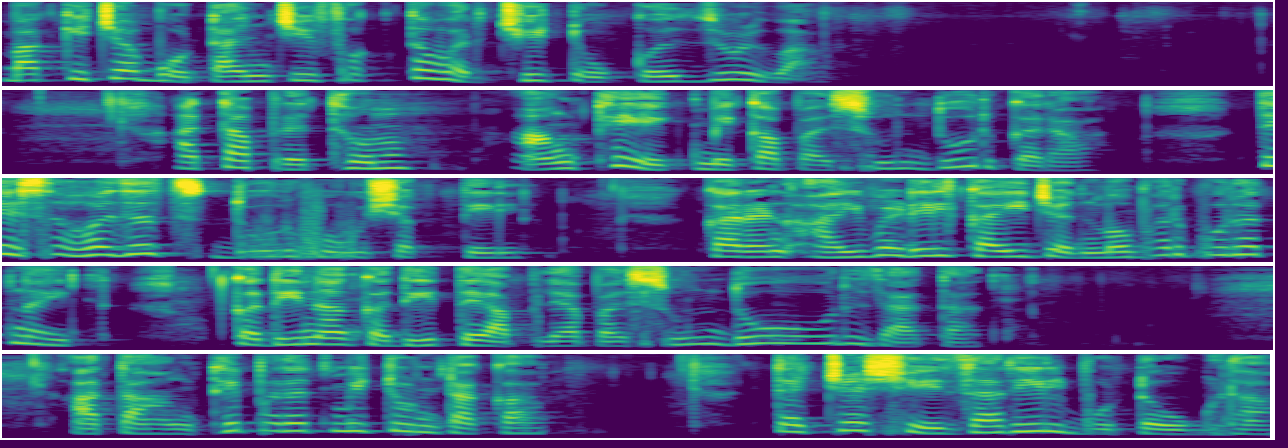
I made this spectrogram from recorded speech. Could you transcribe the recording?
बाकीच्या बोटांची फक्त वरची टोकं जुळवा. आता प्रथम अंगठे एकमेकापासून दूर करा. ते सहजच दूर होऊ शकतील. कारण आई वडील काही जन्मभर पुरत नाहीत. कधी ना कधी ते आपल्यापासून दूर जातात. आता अंगठे परत मिटून टाका. त्याच्या शेजारील बोटं उघडा.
